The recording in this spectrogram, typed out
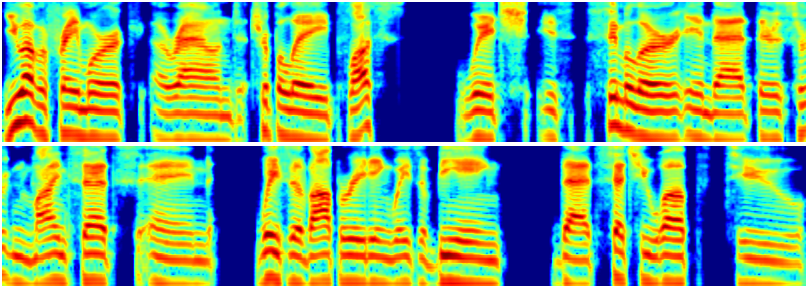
you have a framework around AAA plus, which is similar in that there's certain mindsets and ways of operating, ways of being that set you up to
